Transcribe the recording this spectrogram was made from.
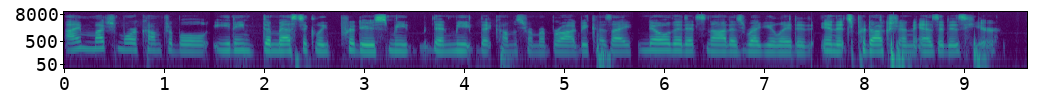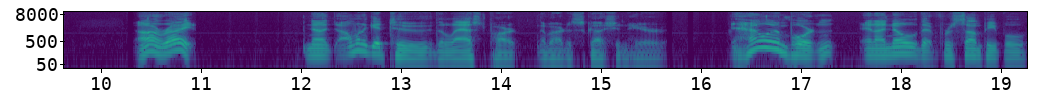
I'm much more comfortable eating domestically produced meat than meat that comes from abroad because I know that it's not as regulated in its production as it is here. All right. Now, I want to get to the last part of our discussion here. How important, and I know that for some people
